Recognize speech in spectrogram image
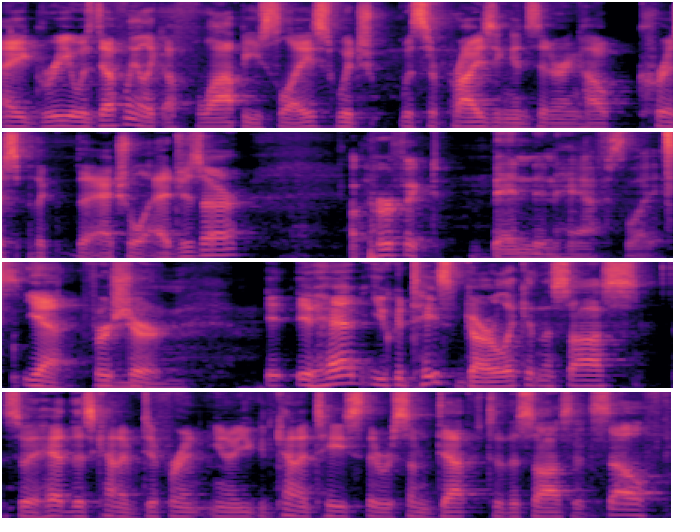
I agree. It was definitely like a floppy slice, which was surprising considering how crisp the, the actual edges are. A perfect bend in half slice. Yeah, for sure. Mm-hmm. It, it had you could taste garlic in the sauce, so it had this kind of different. You know, you could kind of taste there was some depth to the sauce itself.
